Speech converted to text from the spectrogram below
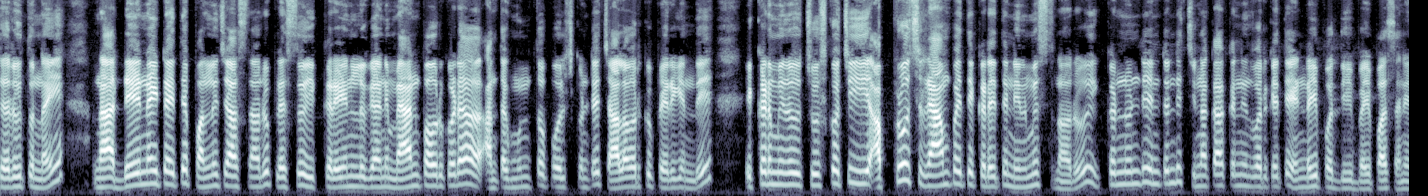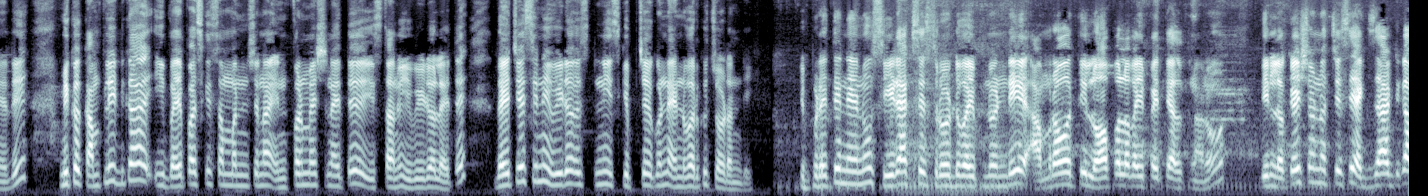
జరుగుతున్నాయి. నా డే నైట్ అయితే పనులు చేస్తున్నారు. ప్లస్ ఈ క్రెయిన్లు కానీ మ్యాన్ పవర్ కూడా అంతకు ముందుతో పోల్చుకుంటే చాలా వరకు పెరిగింది. ఇక్కడ మీరు చూసుకోవచ్చు ఈ అప్రోచ్ ర్యాంప్ అయితే ఇక్కడైతే నిర్మిస్తున్నారు. ఇక్కడ నుండి ఏంటంటే చిన్నకాకని వరకు అయితే ఎండ్ అయిపోద్ది ఈ బైపాస్ అనేది మీకు కంప్లీట్గా ఈ బైపాస్కి సంబంధించిన ఇన్ఫర్మేషన్ అయితే ఇస్తాను ఈ వీడియోలో అయితే. దయచేసి ఈ వీడియోస్ని స్కిప్ చేయకుండా ఎండ్ వరకు చూడండి. ఇప్పుడైతే నేను సీడ్ యాక్సెస్ రోడ్డు వైపు నుండి అమరావతి లోపల వైపు అయితే వెళ్తున్నాను. దీని లొకేషన్ వచ్చేసి ఎగ్జాక్ట్గా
